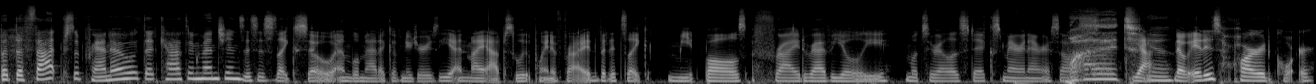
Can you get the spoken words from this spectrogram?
But the fat soprano that Catherine mentions, this is like so emblematic of New Jersey and my absolute point of pride. But it's like meatballs, fried ravioli, mozzarella sticks, marinara sauce. What? Yeah. Yeah. No, it is hardcore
